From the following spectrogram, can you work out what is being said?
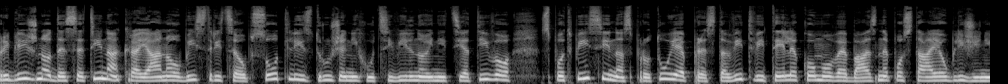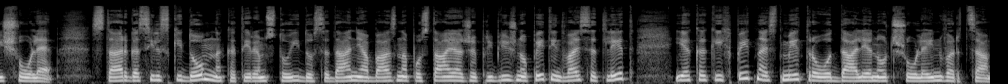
Približno desetina krajanov Bistrice obsotli, združenih v civilno inicijativo, s podpisi nasprotuje prestavitvi telekomove bazne postaje v bližini šole. Star gasilski dom, na katerem stoji dosedanja bazna postaja že približno 25 let, je kakih 15 metrov oddaljen od šole in vrca.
